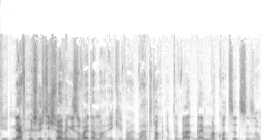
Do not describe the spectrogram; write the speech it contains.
Die nervt mich richtig doll, wenn die so weitermacht. Ich warte doch einfach, wir bleiben mal kurz sitzen so.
